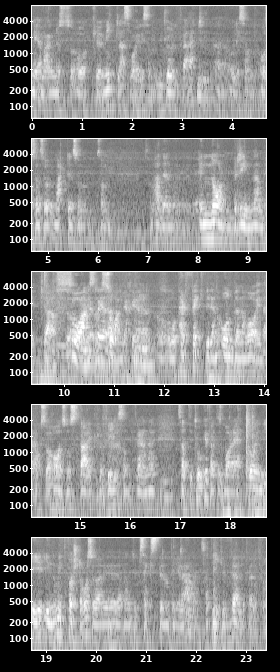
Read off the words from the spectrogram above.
med Magnus och Niklas var ju liksom guld värt. Mm. Eh, Och, liksom, och sen så Martin som, som, som hade en enorm brinnande kraft. Ja, så och engagerad. Liksom, så engagerad. Mm. Och, och var perfekt i den åldern man var i där också. Att ha en sån stark profil som tränare. Så att det tog ju faktiskt bara ett år. I, inom mitt första år så var det redan typ 60 eller någonting i världen. Så att det gick ju väldigt, väldigt fort.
